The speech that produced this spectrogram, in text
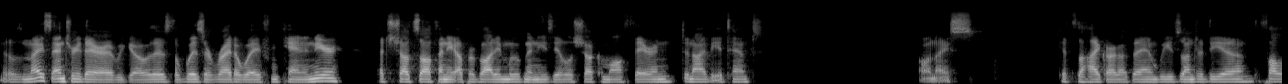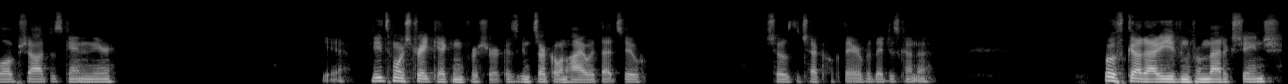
It was a nice entry there. There we go. There's the whizzer right away from Cannonier. That shuts off any upper body movement. He's able to shuck him off there and deny the attempt. Oh, nice. Gets the high guard up and weaves under the, uh, the follow up shot. Does Cannonier? Yeah, needs more straight kicking for sure because he can start going high with that too. Shows the check hook there, but they just kind of both got out even from that exchange.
